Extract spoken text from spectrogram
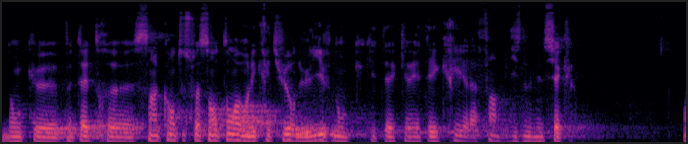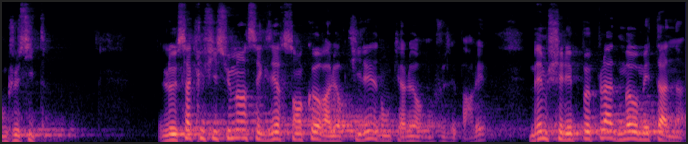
donc euh, peut-être 50 ou 60 ans avant l'écriture du livre donc, qui avait été écrit à la fin du 19e siècle. Donc je cite Le sacrifice humain s'exerce encore à l'heure qu'il est, donc à l'heure dont je vous ai parlé, même chez les peuplades mahométanes.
